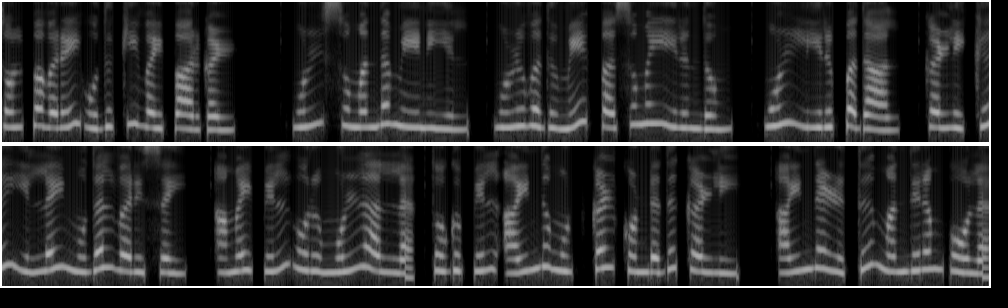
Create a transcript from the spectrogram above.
சொல்பவரை ஒதுக்கி வைப்பார்கள். முள் சுமந்த மேனியில் முழுவதுமே பசுமை இருந்தும் முள் இருப்பதால் கள்ளிக்கு இல்லை முதல் வரிசை. அமைப்பில் ஒரு முள் அல்ல தொகுப்பில் ஐந்து முட்கள் கொண்டது கள்ளி. ஐந்தெழுத்து மந்திரம் போல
